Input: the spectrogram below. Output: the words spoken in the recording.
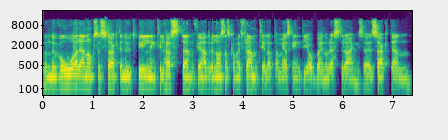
under våren också sökt en utbildning till hösten för jag hade väl någonstans kommit fram till att jag ska inte jobba inom restaurang så jag sökte en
